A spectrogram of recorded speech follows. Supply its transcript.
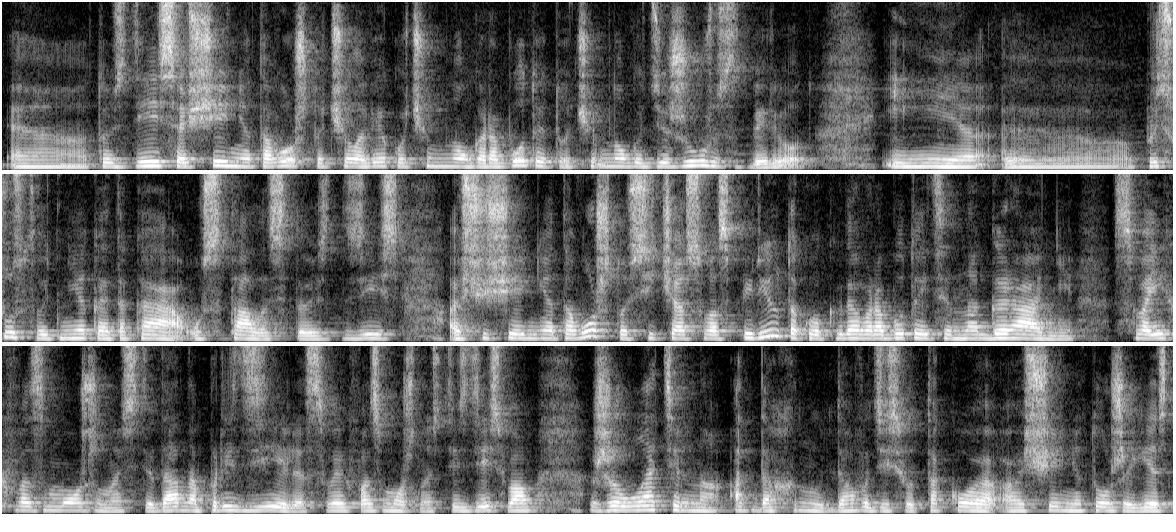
то здесь ощущение того, что человек очень много работает, очень много дежурств берет, и э, присутствует некая такая усталость. То есть здесь ощущение того, что сейчас у вас период такой, когда вы работаете на грани своих возможностей, да, на пределе своих возможностей. Здесь вам желательно отдохнуть, да, вот здесь вот такое ощущение тоже есть.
